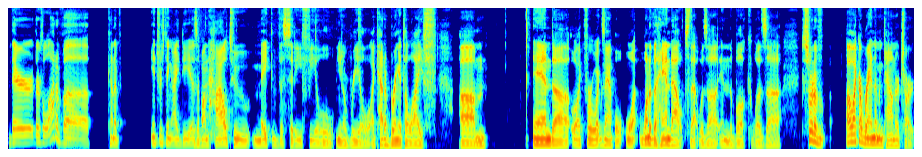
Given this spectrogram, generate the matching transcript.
there there's a lot of uh kind of interesting ideas about how to make the city feel you know real like how to bring it to life um and uh, like for example, one of the handouts that was uh, in the book was uh, sort of uh, like a random encounter chart.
